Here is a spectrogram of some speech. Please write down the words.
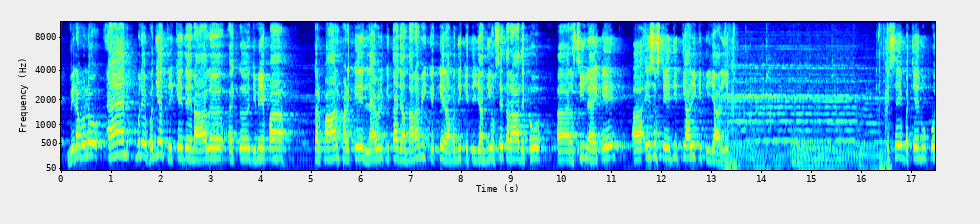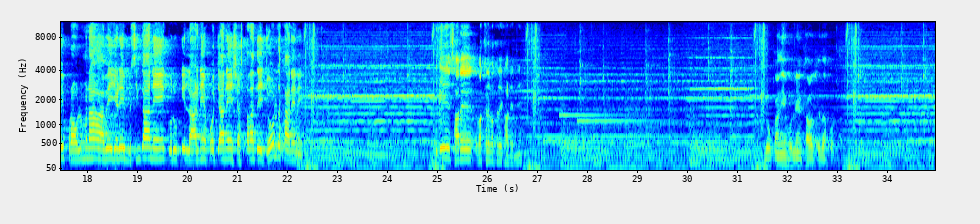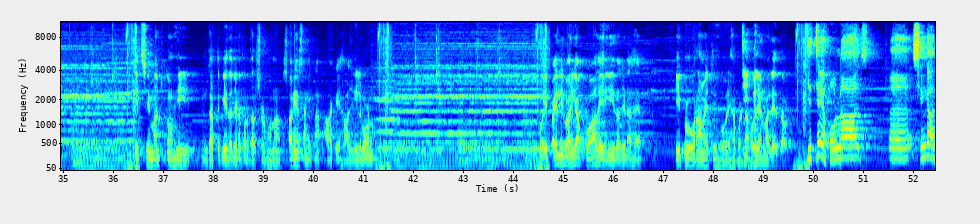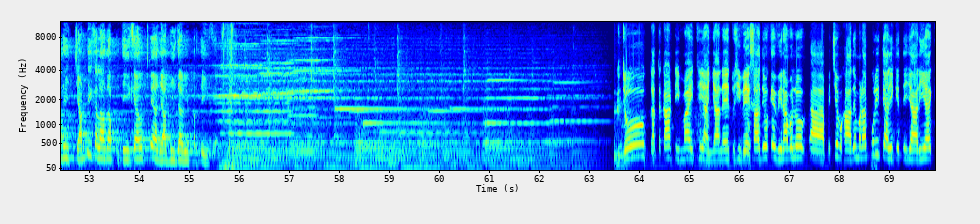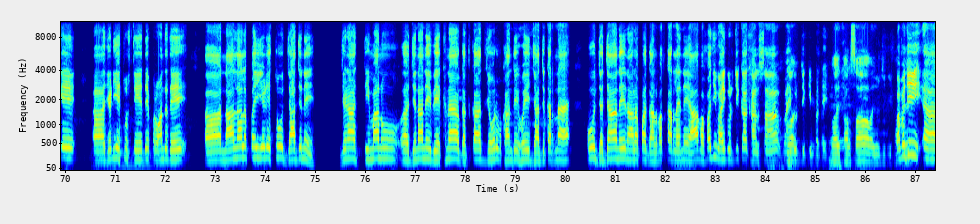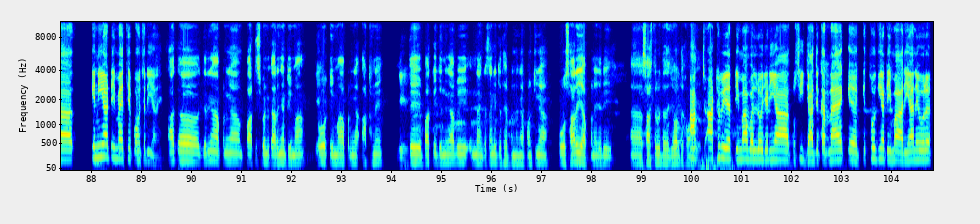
ਵੀਰਾਂ ਵੱਲੋਂ ਐਨ ਪੂਰੇ ਵਧੀਆ ਤਰੀਕੇ ਦੇ ਨਾਲ ਇੱਕ ਜਿਵੇਂ ਆਪਾਂ ਕਿਰਪਾਨ ਫੜ ਕੇ ਲੈਵਲ ਕੀਤਾ ਜਾਂਦਾ ਨਾ ਵੀ ਘੇਰਾਬੰਦੀ ਕੀਤੀ ਜਾਂਦੀ, ਉਸੇ ਤਰ੍ਹਾਂ ਦੇਖੋ ਰੱਸੀ ਲੈ ਕੇ ਇਸ ਸਟੇਜ ਦੀ ਤਿਆਰੀ ਕੀਤੀ ਜਾ ਰਹੀ ਹੈ। ਕਿਸੇ ਬੱਚੇ ਨੂੰ ਕੋਈ ਪ੍ਰੋਬਲਮ ਨਾ ਆਵੇ, ਜਿਹੜੇ ਸਿੰਘਾਂ ਨੇ, ਗੁਰੂ ਕੀ ਲਾਡਲੀਆਂ ਫੌਜਾਂ ਨੇ, ਸ਼ਸਤਰਾਂ ਦੇ ਜੋਰ ਦਿਖਾਣੇ ਨੇ। ਇਹ ਸਾਰੇ ਵੱਖਰੇ ਵੱਖਰੇ ਖਾੜੇ ਨੇ। ਲੋਕਾਂ ਦੀਆਂ ਹੋਲੀਆਂ ਖਾਲਸੇ ਦਾ ਹੋਲਾ ਇਸੇ ਮੰਚ ਤੋਂ ਹੀ ਗੱਤਕੇ ਦਾ ਜਿਹੜਾ ਪ੍ਰਦਰਸ਼ਨ ਹੋਣਾ ਸਾਰੀਆਂ ਸੰਗਤਾਂ ਆ ਕੇ ਹਾਜ਼ਰੀ ਲਵਾਉਣ। ਸੋ ਇਹ ਪਹਿਲੀ ਵਾਰੀ ਆ ਪੁਆਧ ਏਰੀਏ ਦਾ ਜਿਹੜਾ ਹੈ ਇਹ ਪ੍ਰੋਗਰਾਮ ਇੱਥੇ ਹੋ ਰਿਹਾ ਵੱਡਾ ਹੋਲੇ ਮਹੱਲੇ ਦਾ ਜਿੱਥੇ ਹੋਲਾ ਸਿੰਘਾਂ ਦੀ ਚੜ੍ਹਦੀ ਕਲਾ ਦਾ ਪ੍ਰਤੀਕ ਹੈ ਉੱਥੇ ਆਜ਼ਾਦੀ ਦਾ ਵੀ ਪ੍ਰਤੀਕ ਹੈ। ਜੋ ਗੱਤਕਾ ਟੀਮਾਂ ਇੱਥੇ ਆਈਆਂ ਨੇ ਤੁਸੀਂ ਵੇਖ ਸਕਦੇ ਹੋ ਕਿ ਵੀਰਾਂ ਵੱਲੋਂ ਪਿੱਛੇ ਵਿਖਾ ਦਿਓ ਮੜਾ ਪੂਰੀ ਤਿਆਰੀ ਕੀਤੀ ਜਾ ਰਹੀ ਹੈ ਕਿ ਜਿਹੜੀ ਇੱਥੋਂ ਸਟੇਜ ਦੇ ਪ੍ਰਬੰਧ ਦੇ ਨਾਲ ਨਾਲ ਆਪਾਂ ਜਿਹੜੇ ਇੱਥੋਂ ਜੱਜ ਨੇ ਜਿਹੜਾ ਟੀਮਾਂ ਨੂੰ ਜਿਨ੍ਹਾਂ ਨੇ ਵੇਖਣਾ ਗੱਤਕਾ ਜ਼ੋਰ ਵਿਖਾਉਂਦੇ ਹੋਏ ਜੱਜ ਕਰਨਾ ਹੈ ਉਹ ਜੱਜਾਂ ਦੇ ਨਾਲ ਆਪਾਂ ਗੱਲਬਾਤ ਕਰ ਲੈਨੇ ਆ ਬਾਬਾ ਜੀ ਵਾਹਿਗੁਰੂ ਜੀ ਕਾ ਖਾਲਸਾ ਵਾਹਿਗੁਰੂ ਜੀ ਕੀ ਫਤਿਹ। ਵਾਹਿ ਖਾਲਸਾ ਵਾਹਿਗੁਰੂ ਜੀ ਕੀ ਫਤਿਹ। ਬਾਬਾ ਜੀ ਕਿੰਨੀਆਂ ਟੀਮਾਂ ਇੱਥੇ ਪਹੁੰਚ ਰਹੀਆਂ ਨੇ? ਅੱਜ ਜਿਹੜੀਆਂ ਆਪਣੀਆਂ ਪਾਰਟਿਸਿਪੇਟ ਕਰ ਰਹੀਆਂ ਟੀਮਾਂ ਉਹ ਟੀਮਾਂ ਆਪਣੀਆਂ 8 ਨੇ ਤੇ ਬਾਕੀ ਜਿੰਨੀਆਂ ਵੀ ਨਿਹੰਗ ਸਿੰਘ ਜਥੇਬੰਦੀਆਂ ਪਹੁੰਚੀਆਂ ਉਹ ਸਾਰੇ ਆਪਣੇ ਜਿਹੜੀ ਸ਼ਸਤਰ ਵਿਦਿਆ ਦਾ ਜ਼ੋਰ ਦਿਖਾਉਣਗੇ। ਅੱਠ ਅੱਠ ਵੀ ਟੀਮਾਂ ਵੱਲੋਂ ਜਿਹੜੀਆਂ ਤੁਸੀਂ ਜੱਜ ਕਰਨਾ ਹੈ ਕਿ ਕਿੱਥੋਂ ਦੀਆਂ ਟੀਮਾਂ ਆ ਰਹੀਆਂ ਨੇ ਔਰ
